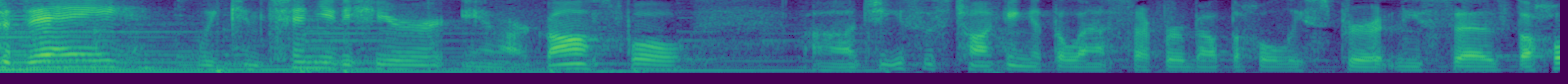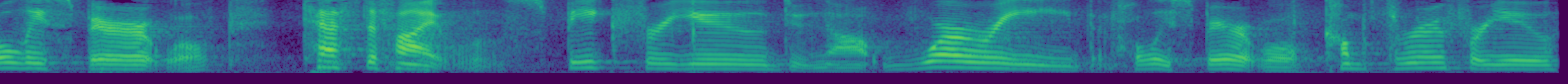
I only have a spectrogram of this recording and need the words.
Today, we continue to hear in our gospel uh, Jesus talking at the Last Supper about the Holy Spirit, and he says, The Holy Spirit will testify, it will speak for you. Do not worry. The Holy Spirit will come through for you.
